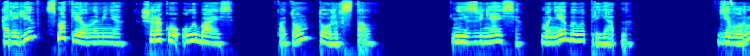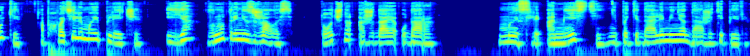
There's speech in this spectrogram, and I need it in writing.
Арелин смотрел на меня, широко улыбаясь, Потом тоже встал. Не извиняйся, мне было приятно. Его руки обхватили мои плечи, и я внутренне сжалась, точно ожидая удара. Мысли о мести не покидали меня даже теперь.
